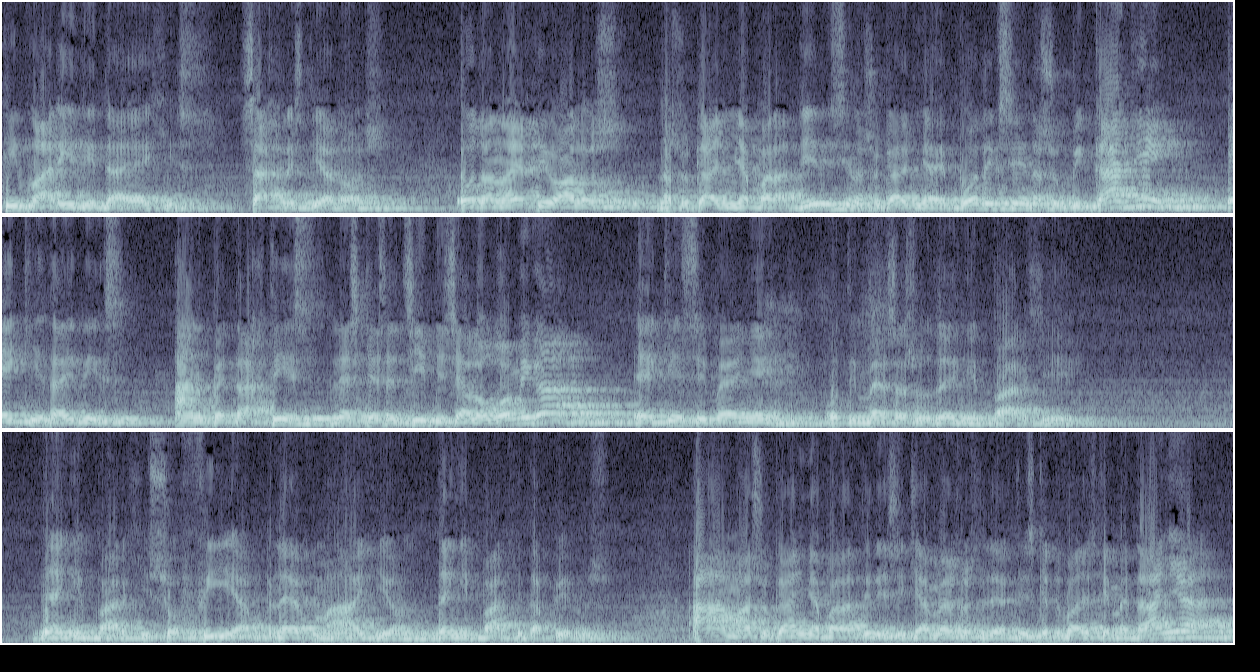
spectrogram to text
τι βαρύτητα έχεις σαν χριστιανός όταν έρθει ο άλλος να σου κάνει μια παρατήρηση, να σου κάνει μια υπόδειξη, να σου πει κάτι, εκεί θα δεις. Αν πεταχτείς, λες και σε τσίμπησε αλογόμηγα, εκεί σημαίνει ότι μέσα σου δεν υπάρχει. Δεν υπάρχει σοφία, πνεύμα Άγιον, δεν υπάρχει ταπείνωση. Άμα σου κάνει μια παρατήρηση και αμέσως τη δεχτείς και του βάλεις και μετάνια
